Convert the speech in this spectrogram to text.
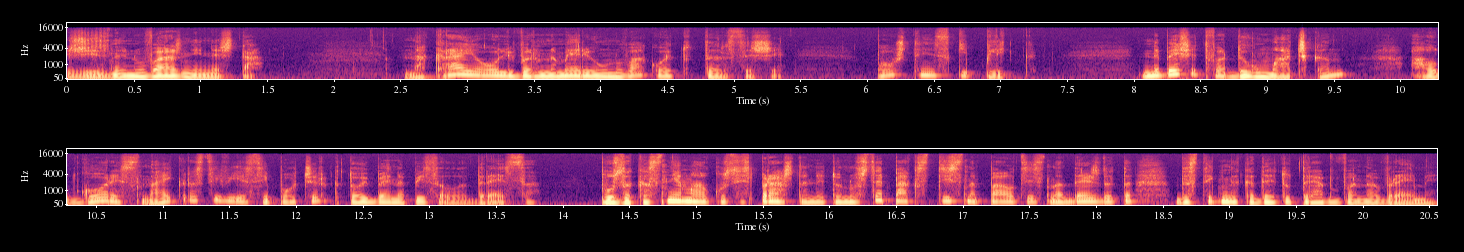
жизнено важни неща. Накрая Оливър намери онова, което търсеше. Пощенски плик. Не беше твърде умачкан, а отгоре с най-красивия си почерк той бе написал адреса. Позакъсня малко с изпращането, но все пак стисна палци с надеждата да стигне където трябва на време.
